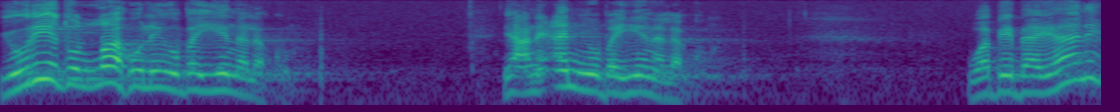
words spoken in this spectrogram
يريد الله ليبين لكم. يعني أن يبين لكم. وببيانه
